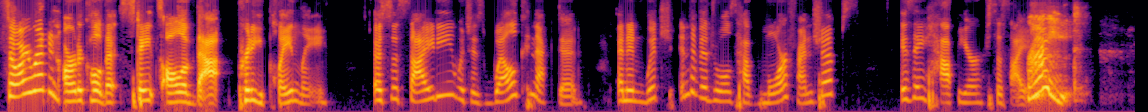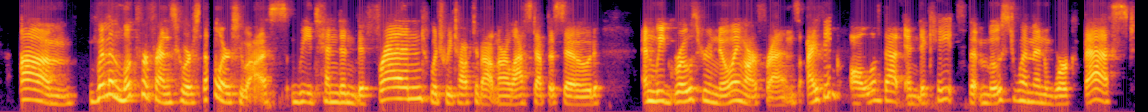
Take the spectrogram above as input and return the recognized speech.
So I read an article that states all of that pretty plainly. A society which is well connected and in which individuals have more friendships is a happier society. Right. Um, women look for friends who are similar to us. We tend to befriend, which we talked about in our last episode and we grow through knowing our friends. I think all of that indicates that most women work best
